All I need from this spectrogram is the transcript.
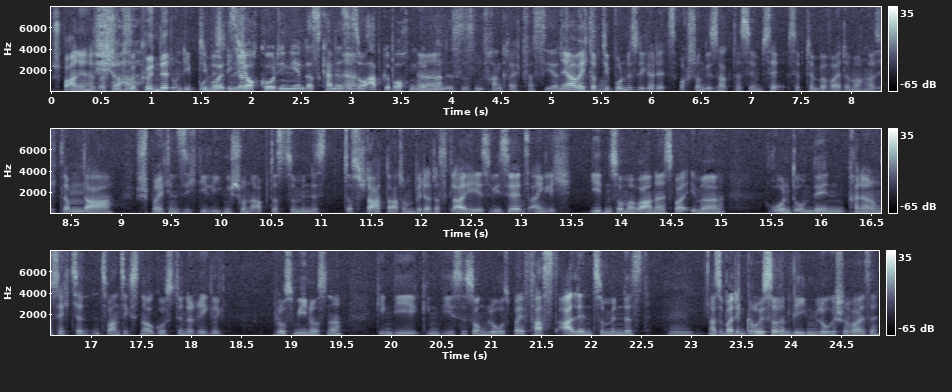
Spanien hat das ja, schon verkündet und die Bundesliga. Die wollten sich auch koordinieren, dass keine ja. Saison abgebrochen wird. Ja. Dann ist es in Frankreich passiert. Ja, aber ich glaube, also. die Bundesliga hat jetzt auch schon gesagt, dass sie im Se September weitermachen. Also ich glaube, mhm. da sprechen sich die Ligen schon ab, dass zumindest das Startdatum wieder das gleiche ist, wie es ja, jetzt eigentlich jeden Sommer war. Ne? Es war immer rund um den, keine Ahnung, 16., 20. August in der Regel, plus minus, ne? ging die, ging die Saison los, bei fast allen zumindest. Mhm. Also bei den größeren Ligen logischerweise.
